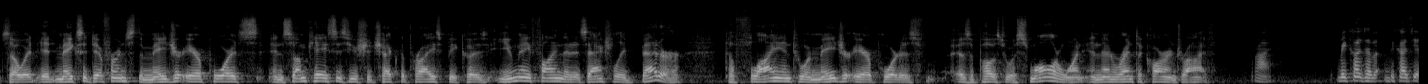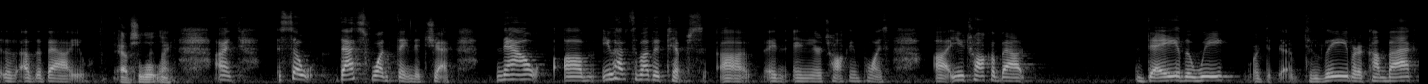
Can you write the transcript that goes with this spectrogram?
So it, it makes a difference. The major airports, in some cases, you should check the price because you may find that it's actually better to fly into a major airport as, as opposed to a smaller one and then rent a car and drive. Right, because of, because of the value. Absolutely. Right. All right, so that's one thing to check. Now, um, you have some other tips uh, in, in, your talking points. Uh, you talk about day of the week or to, to leave or to come back.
